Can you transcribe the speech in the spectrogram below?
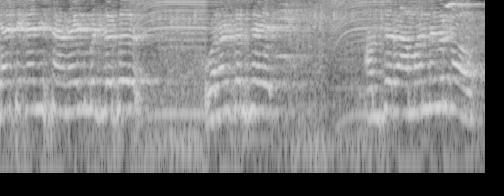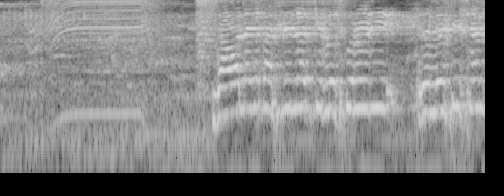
या ठिकाणी सांगायचं म्हटलं तर वलांडकर साहेब आमचं रामानगर गाव गावालगत असलेलं किर्लोस्करवाडी रेल्वे स्टेशन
